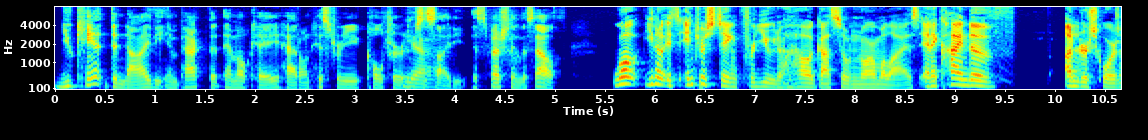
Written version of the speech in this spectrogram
you can't deny the impact that MLK had on history, culture, and yeah. society, especially in the South. Well, you know, it's interesting for you, you know, how it got so normalized, and it kind of underscores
